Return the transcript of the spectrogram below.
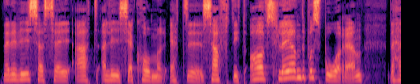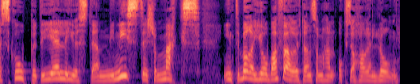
när det visar sig att Alicia kommer ett eh, saftigt avslöjande på spåren. Det här skopet det gäller just den minister som Max inte bara jobbar för utan som han också har en lång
